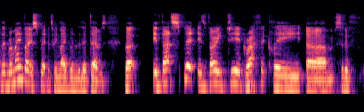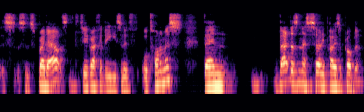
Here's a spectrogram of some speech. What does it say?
the Remain vote is split between Labour and the Lib Dems, but if that split is very geographically um, sort, of, s- spread out, geographically sort of autonomous, then that doesn't necessarily pose a problem.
